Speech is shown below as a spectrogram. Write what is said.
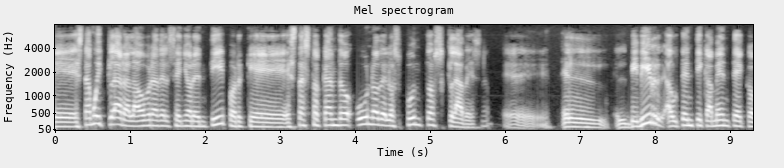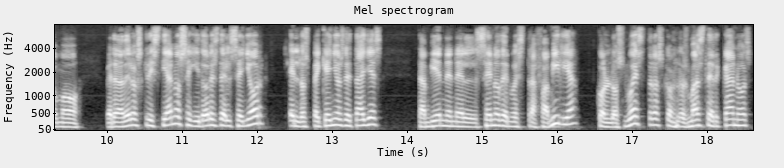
eh, está muy clara la obra del Señor en ti porque estás tocando uno de los puntos claves, eh, el, vivir auténticamente como verdaderos cristianos, seguidores del Señor, en los pequeños detalles, también en el seno de nuestra familia, con los nuestros, con los más cercanos.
